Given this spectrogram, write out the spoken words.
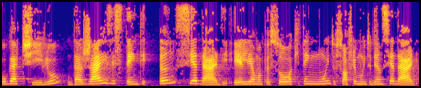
o gatilho da já existente ansiedade. Ele é uma pessoa que tem muito, sofre muito de ansiedade.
